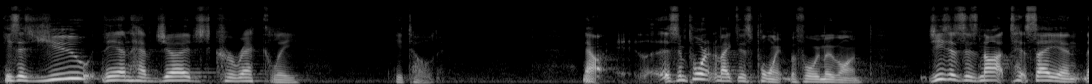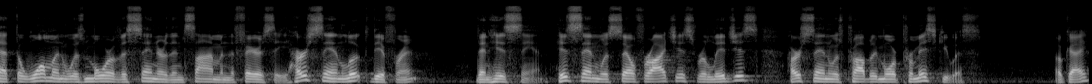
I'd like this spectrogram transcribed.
He says, You then have judged correctly, he told him. Now, it's important to make this point before we move on. Jesus is not t- saying that the woman was more of a sinner than Simon the Pharisee. Her sin looked different than his sin. His sin was self righteous, religious. Her sin was probably more promiscuous. Okay?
